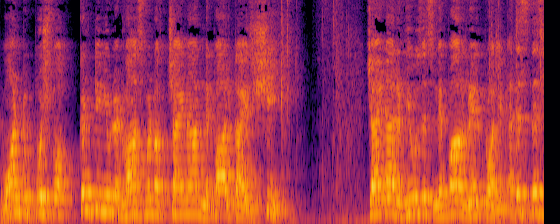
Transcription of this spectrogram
Want to push for continued advancement of China-Nepal ties. She China reviews its Nepal rail project. Uh, this, this,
